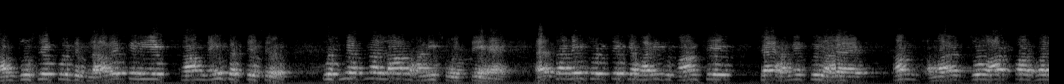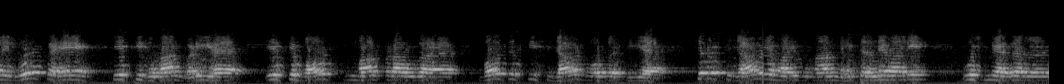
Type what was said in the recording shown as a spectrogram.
हम दूसरे को दिखलावे के लिए काम नहीं करते सिर्फ़। उसमें अपना लाभ हानि सोचते हैं। ऐसा नहीं सोचते कि हमारी दुकान से चाहे हमें कोई आ जाए। हम हमारे दो आसपास वाले लोग कहें कि इसकी दुकान बड़ी है इसके बहुत माल पड़ा हुआ है, बहुत इसकी सजावट बहुत अच्छी है। सिर्फ़ सजावट हमारी दुकान नहीं चलने वाली। उसमें अगर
